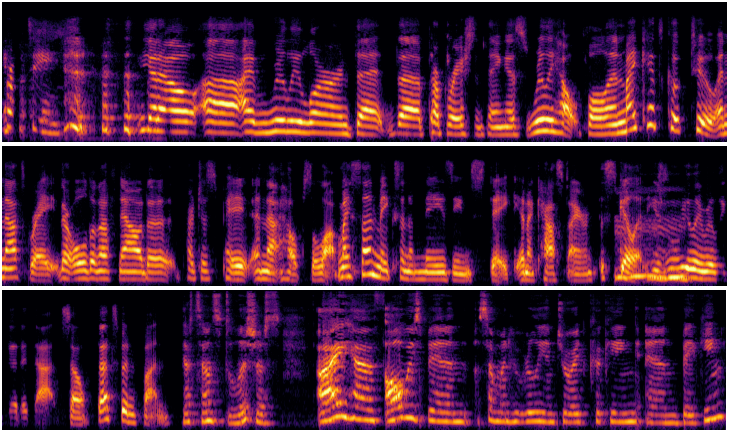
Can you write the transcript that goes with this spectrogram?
protein? you know, uh, I've really learned that the preparation thing is really helpful. And my kids cook too, and that's great. They're old enough now to participate, and that helps a lot. My son makes an amazing steak in a cast iron skillet. He's really, really good at that. So that's been fun. That sounds delicious. I have always been someone who really enjoyed cooking and baking,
